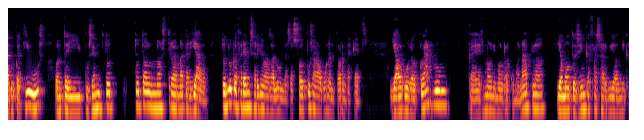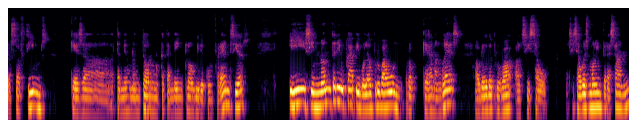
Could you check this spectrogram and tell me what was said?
educatius on hi posem tot, tot el nostre material, tot el que farem servir amb els alumnes, es sol posar en algun entorn d'aquests. Hi ha el Google Classroom, que és molt i molt recomanable, hi ha molta gent que fa servir el Microsoft Teams, que és uh, també un entorn que també inclou videoconferències, i si no en teniu cap i voleu provar un, però que és en anglès, haureu de provar el Sisau. El Sisau és molt interessant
